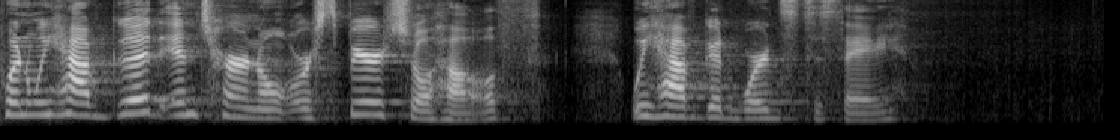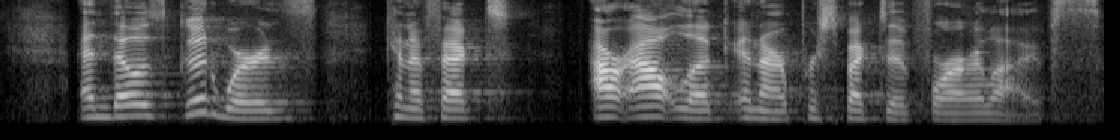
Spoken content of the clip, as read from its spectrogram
when we have good internal or spiritual health, we have good words to say. And those good words can affect our outlook and our perspective for our lives.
